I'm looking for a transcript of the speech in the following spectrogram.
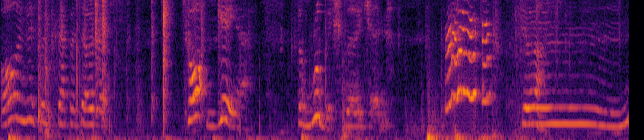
All in this week's episode of Top Gear. the rubbish version. Do that. Mm.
